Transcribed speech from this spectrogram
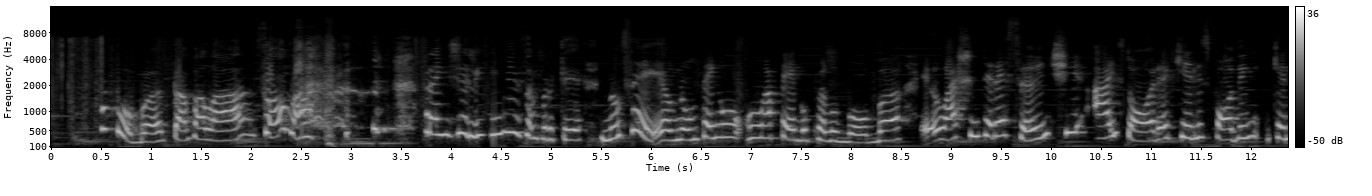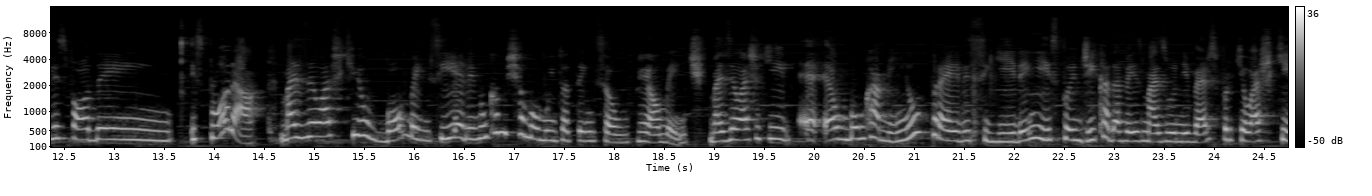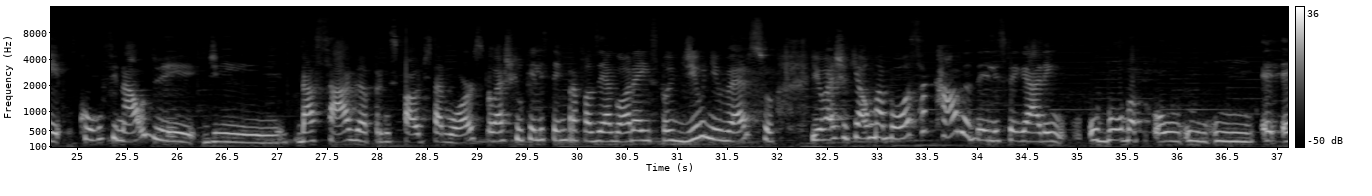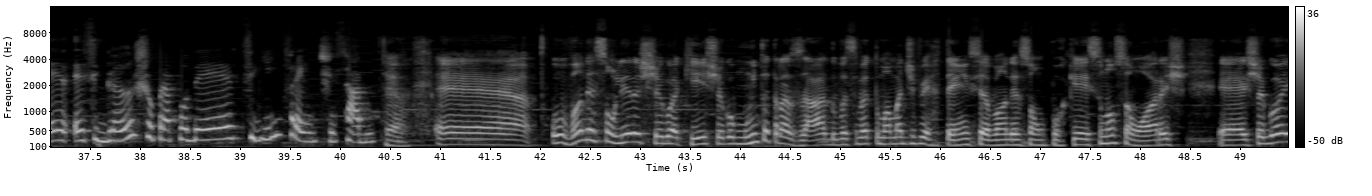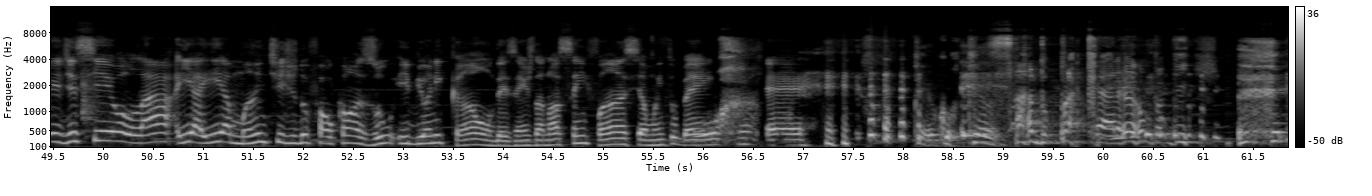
o Boba tava lá, só lá, pra encher linguiça, porque, não sei, eu não tenho um apego pelo Boba. Eu acho interessante a história que eles podem, que eles podem explorar. Mas eu acho que o Boba em si, ele nunca me chamou muita atenção, realmente. Mas eu acho que é, é um bom caminho para eles seguirem e expandir cada vez mais o universo, porque eu acho que com o final de, de da saga principal de Star Wars, eu acho que o que eles têm para fazer agora é expandir o universo. E eu acho que é uma boa sacada deles pegarem o Boba ou um, um, esse gancho para poder seguir em frente, sabe? É. é. O Wanderson Lira chegou aqui, chegou muito atrasado. Você vai tomar uma advertência, Wanderson, porque isso não são horas. É, chegou e disse: Olá, e aí, amantes do Falcão Azul e Bionicão, desenhos da nossa infância, muito bem. Porra. É. Pegou pesado pra caramba, bicho.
